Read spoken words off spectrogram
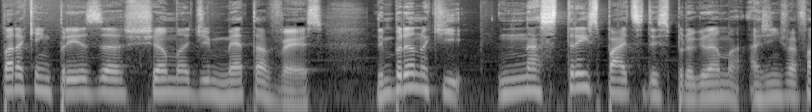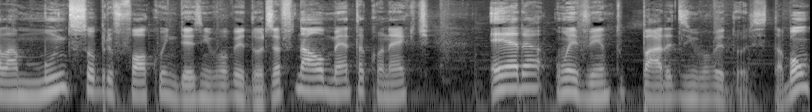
para que a empresa chama de metaverso. Lembrando que nas três partes desse programa a gente vai falar muito sobre o foco em desenvolvedores. Afinal, o Meta Connect era um evento para desenvolvedores, tá bom?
